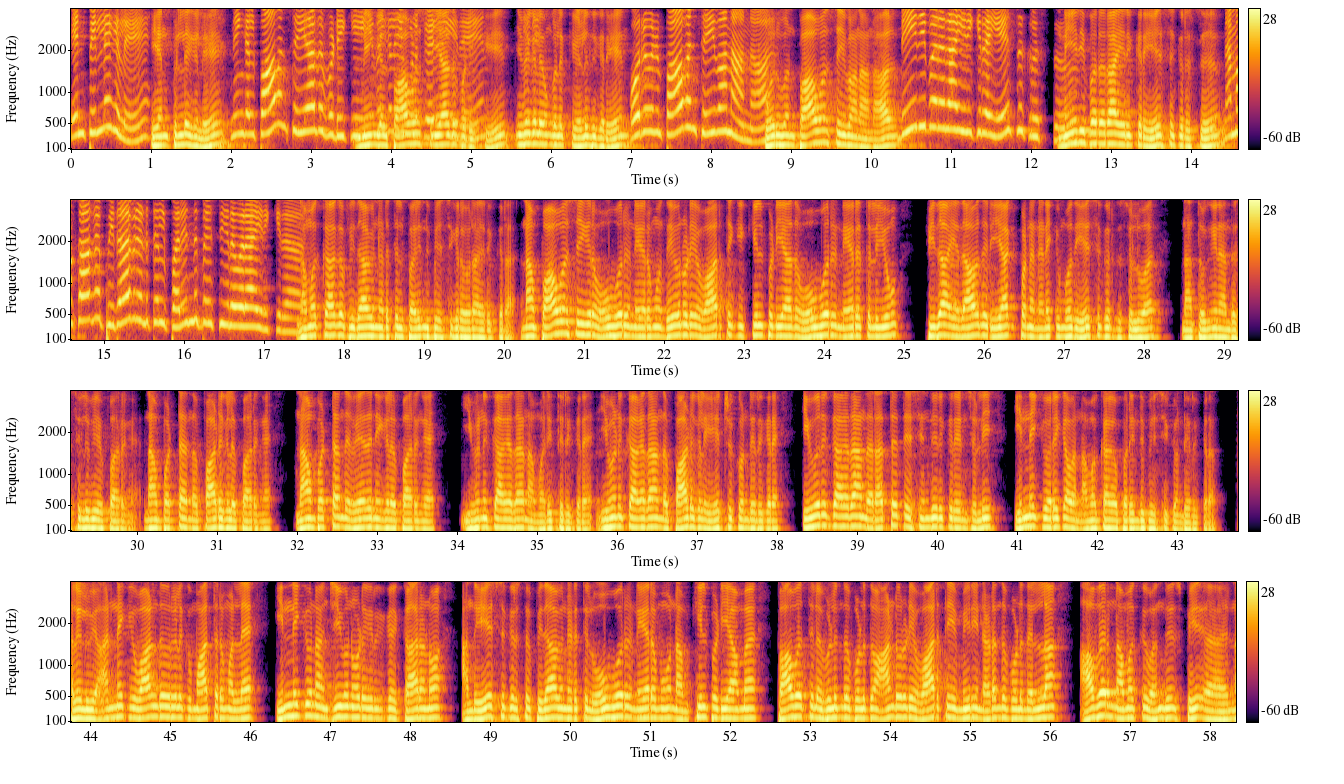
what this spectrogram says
என் பிள்ளைகளே என் பிள்ளைகளே நீங்கள் பாவம் செய்யாதபடிக்கு நீங்கள் பாவம். செய்யாதபடிக்கு இவைகளை உங்களுக்கு எழுதுகிறேன். ஒருவன் பாவம் செய்வானானால் ஒருவன் பாவம் செய்வானானால் நீதிபரராய் இருக்கிற இயேசு கிறிஸ்து நீதிபரராய் இருக்கிற இயேசு கிறிஸ்து நமக்காக பிதாவினிடத்தில் பரிந்து பேசுகிறவராய் இருக்கிறார் நமக்காக பிதாவினிடத்தில் பரிந்து பேசுகிறவராய் இருக்கிறார் நாம் பாவம் செய்கிற ஒவ்வொரு நேரமும் தேவனுடைய வார்த்தைக்கு கீழ்ப்படியாத ஒவ்வொரு நேரத்திலையும் பிதா ஏதாவது ரியாக்ட் பண்ண நினைக்கும் போது இயேசு கிறிஸ்து சொல்லுவார் நான் தொங்கின அந்த சிலுவையை பாருங்க. நான் பட்ட அந்த பாடுகளை பாருங்க. நான் பட்ட அந்த வேதனைகளை பாருங்க. இவனுக்காக தான் நான் மறித்திருக்கிறேன் இவனுக்காக தான் அந்த பாடுகளை ஏற்றுக்கொண்டு இருக்கிறேன் இவனுக்காக தான் அந்த ரத்தத்தை சிந்திருக்கிறேன்னு சொல்லி இன்னைக்கு வரைக்கும் அவர் நமக்காக பரிந்து பேசி கொண்டு இருக்கிறார் அல்லேலூயா அன்னைக்கு வாழ்ந்தவர்களுக்கு மாத்திரமல்ல இன்னைக்கும் நாம் ஜீவனோடு இருக்க காரணம் அந்த இயேசு கிறிஸ்து பிதாவின் இடத்தில் ஒவ்வொரு நேரமும் நாம் கீழ்ப்படியாமல் பாவத்தில் விழுந்த பொழுதும் ஆண்டவருடைய வார்த்தையை மீறி நடந்த பொழுதெல்லாம் அவர் நமக்கு வந்து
